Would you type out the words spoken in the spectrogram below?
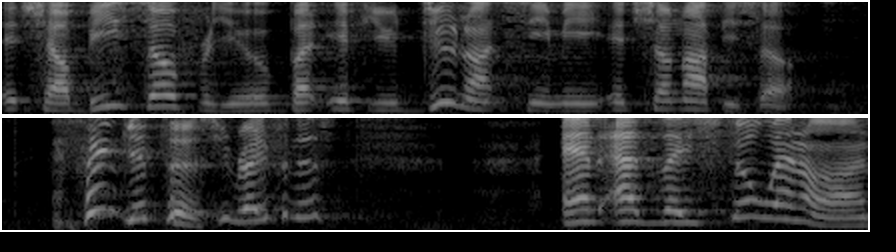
it shall be so for you, but if you do not see me, it shall not be so. then Get this. You ready for this? And as they still went on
